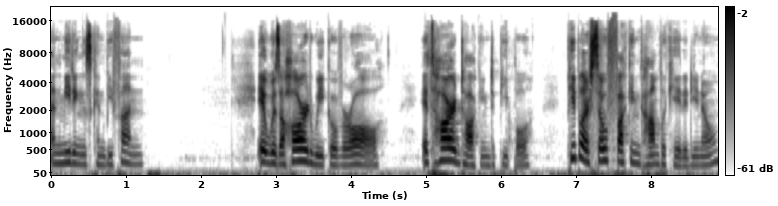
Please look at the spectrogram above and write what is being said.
and meetings can be fun. It was a hard week overall. It's hard talking to people. People are so fucking complicated, you know?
